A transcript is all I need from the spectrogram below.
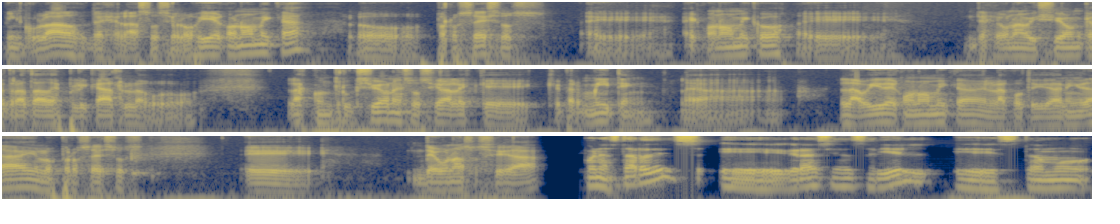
vinculados desde la sociología económica, los procesos eh, económicos, eh, desde una visión que trata de explicar las construcciones sociales que, que permiten la, la vida económica en la cotidianidad y en los procesos eh, de una sociedad. Buenas tardes, eh, gracias Ariel. Eh, estamos,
